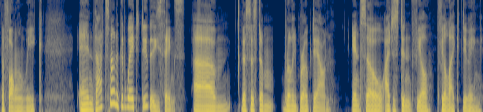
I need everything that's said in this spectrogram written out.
the following week. And that's not a good way to do these things. Um, the system really broke down. And so I just didn't feel feel like doing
